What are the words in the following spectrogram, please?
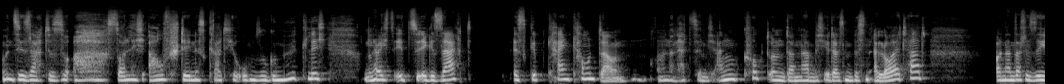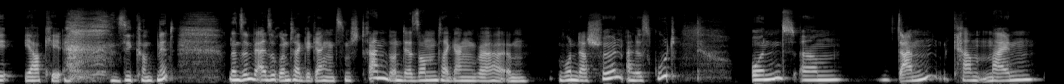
Und sie sagte so, ach, soll ich aufstehen? Ist gerade hier oben so gemütlich. Und dann habe ich zu ihr gesagt, es gibt keinen Countdown. Und dann hat sie mich angeguckt und dann habe ich ihr das ein bisschen erläutert. Und dann sagte sie, ja, okay, sie kommt mit. Und dann sind wir also runtergegangen zum Strand und der Sonnenuntergang war ähm, wunderschön, alles gut. Und ähm, dann kam mein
